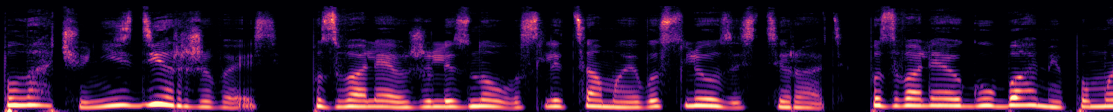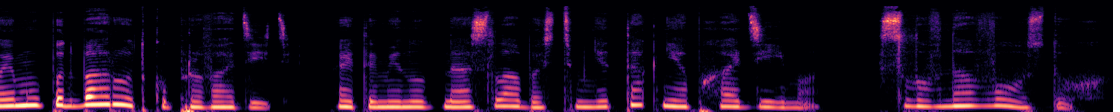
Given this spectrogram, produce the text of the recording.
Плачу, не сдерживаясь. Позволяю Железнову с лица моего слезы стирать. Позволяю губами по моему подбородку проводить. Эта минутная слабость мне так необходима, словно воздух.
